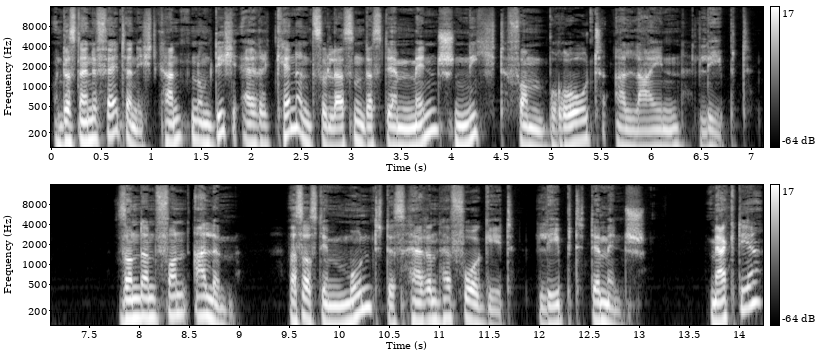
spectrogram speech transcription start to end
und das deine Väter nicht kannten, um dich erkennen zu lassen, dass der Mensch nicht vom Brot allein lebt, sondern von allem, was aus dem Mund des Herrn hervorgeht, lebt der Mensch. Merkt ihr?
